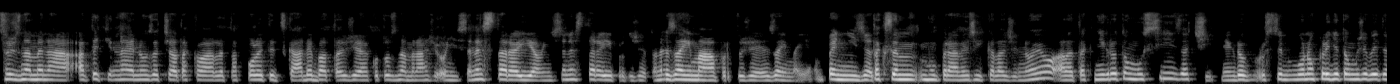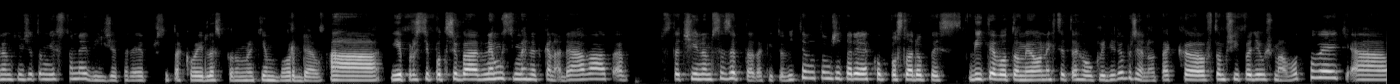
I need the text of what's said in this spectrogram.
což znamená, a teď najednou začala taková ta politická debata, že jako to znamená, že oni se nestarají a oni se nestarají, protože je to nezajímá, protože je zajímají jenom peníze. Tak jsem mu právě říkala, že no jo, ale tak někdo to musí začít. Někdo prostě, ono klidně to může být jenom tím, že to město neví, že tady je prostě takovýhle s tím bordel. A je prostě potřeba, nemusíme hnedka nadávat a stačí jenom se zeptat, taky to víte o tom, že tady jako poslat dopis. Víte o tom, jo, nechcete ho uklidit dobře, no tak eh, v tom případě už mám odpověď a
